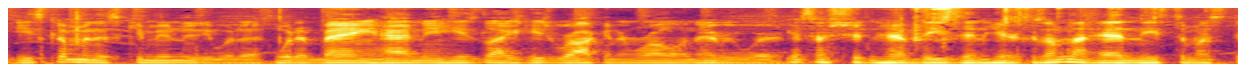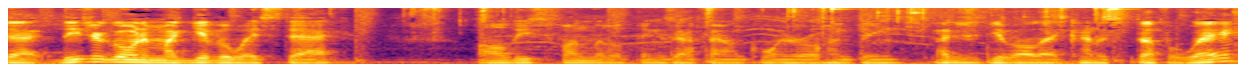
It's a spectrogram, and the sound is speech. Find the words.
he's coming to this community with a with a bang, hadn't he? He's like he's rocking and rolling everywhere. I guess I shouldn't have these in here because I'm not adding these to my stack. These are going in my giveaway stack all these fun little things I found coin roll hunting. I just give all that kind of stuff away.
